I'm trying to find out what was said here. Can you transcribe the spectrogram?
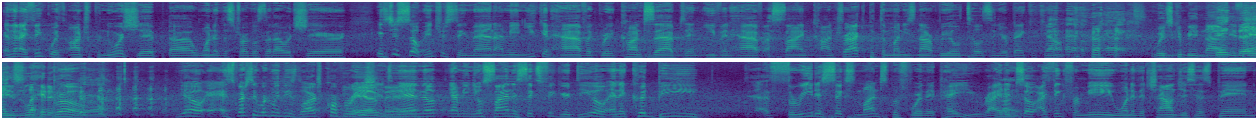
And then I think with entrepreneurship, uh, one of the struggles that I would share, it's just so interesting, man. I mean, you can have a great concept and even have a signed contract, but the money's not real till it's in your bank account, which could be 90 Big days later. Bro. Yeah. Yo, especially working with these large corporations, yeah, man. man I mean, you'll sign a six-figure deal, and it could be uh, three to six months before they pay you, right? right? And so I think for me, one of the challenges has been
